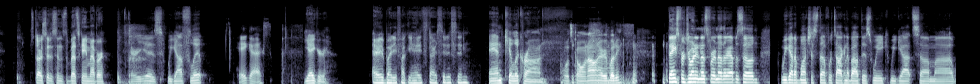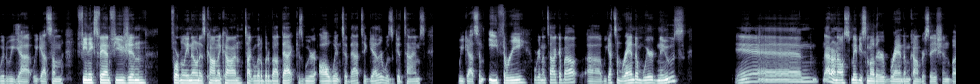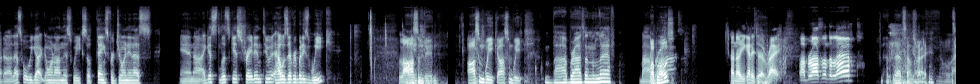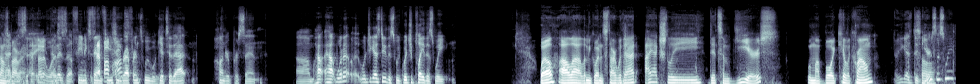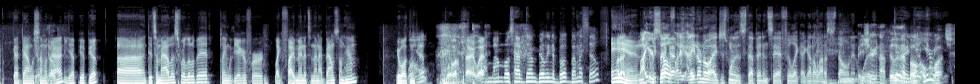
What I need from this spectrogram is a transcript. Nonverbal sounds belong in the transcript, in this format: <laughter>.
Star Citizen's the best game ever. There he is. We got Flip, Hey guys. Jaeger, Everybody fucking hates Star Citizen. And Killicron. What's going on, everybody? <laughs> Thanks for joining us for another episode. We got a bunch of stuff we're talking about this week. We got some uh what do we got? We got some Phoenix Fan Fusion, formerly known as Comic Con. Talk a little bit about that because we were all went to that together. It was good times. We got some E3 we're gonna talk about. Uh we got some random weird news. And I don't know, maybe some other random conversation, but uh that's what we got going on this week. So thanks for joining us. And uh, I guess let's get straight into it. How was everybody's week? Long Awesome, Beach. dude. Awesome week. Awesome week. Bob Ross on the left. Bob, Bob Ross? Ross? Oh no, you got to do it right. Bob Ross on the left. That, that sounds right. No, Sounds That about right. I thought it a- was. That is a Phoenix Is Fan Fusion Ross? reference. We will get to that, hundred percent. Um, how how what uh, what'd you guys do this week? What'd you play this week? Well, I'll uh, let me go ahead and start with that. I actually did some gears with my boy Killicron. Oh, you guys did So- gears this week? Got down with Yup, some of yup. that. Yep, yep, yep. Uh, did some Atlas for a little bit, playing with Jaeger for like five minutes, and then I bounced on him. You're welcome. Whoa. Whoa. Sorry, what? I'm almost half done building a boat by myself. And By yourself? I, I don't know. I just wanted to step in and say I feel like I got a lot of stone and Are you wood. sure you're not building that boat you- in you're- Overwatch?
